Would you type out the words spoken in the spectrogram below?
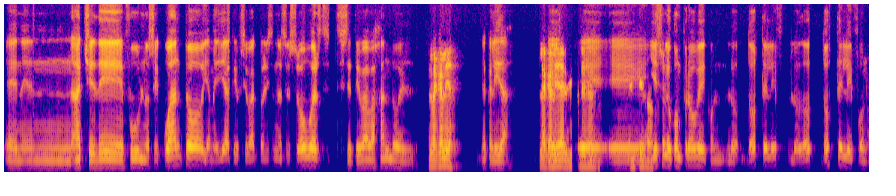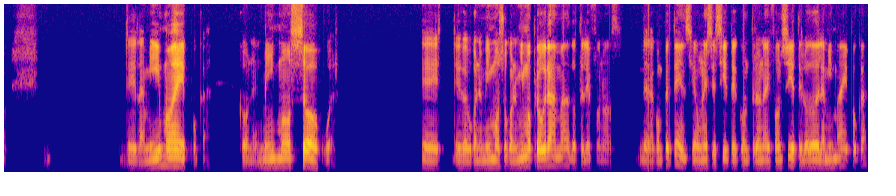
en, en, HD, full, no sé cuánto, y a medida que se va actualizando ese software, se te va bajando el, la calidad. La calidad. La calidad eh, Y eso lo comprobé con los dos, los dos, teléfonos de la misma época, con el mismo software, este, con, el mismo, con el mismo programa, dos teléfonos de la competencia, un S7 contra un iPhone 7, los dos de la misma época,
